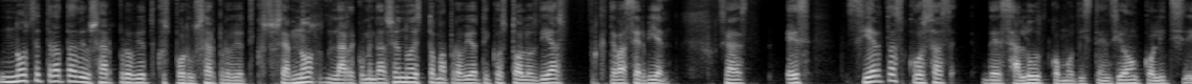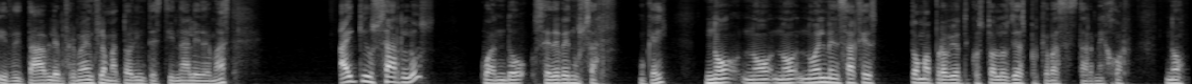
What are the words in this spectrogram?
no se trata de usar probióticos por usar probióticos. O sea, no, la recomendación no es toma probióticos todos los días porque te va a hacer bien. O sea, es ciertas cosas de salud como distensión, colitis irritable, enfermedad inflamatoria intestinal y demás, hay que usarlos cuando se deben usar, ¿ok? No, no, no, no el mensaje es toma probióticos todos los días porque vas a estar mejor, no,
